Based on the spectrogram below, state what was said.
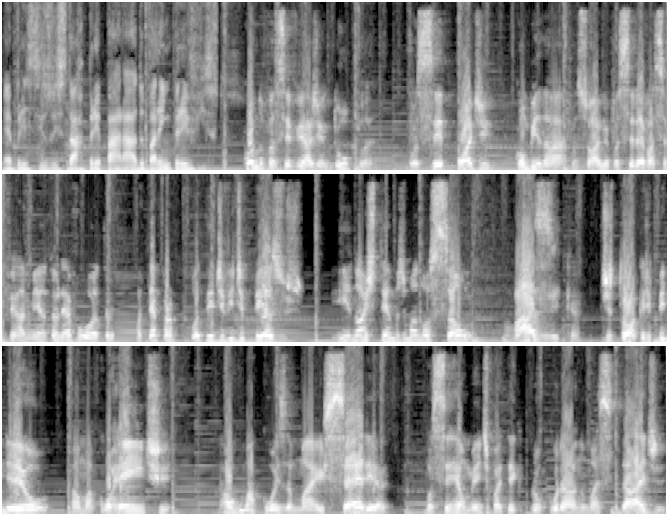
é preciso estar preparado para imprevistos. Quando você viaja em dupla, você pode combinar. Assim, olha, você leva essa ferramenta, eu levo outra. Até para poder dividir pesos. E nós temos uma noção básica de troca de pneu, uma corrente, alguma coisa mais séria, você realmente vai ter que procurar numa cidade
